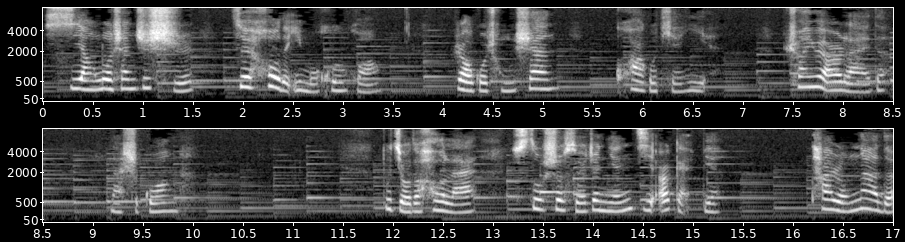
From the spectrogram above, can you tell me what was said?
夕阳落山之时，最后的一抹昏黄，绕过重山，跨过田野，穿越而来的，那是光啊！不久的后来，宿舍随着年纪而改变，它容纳的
